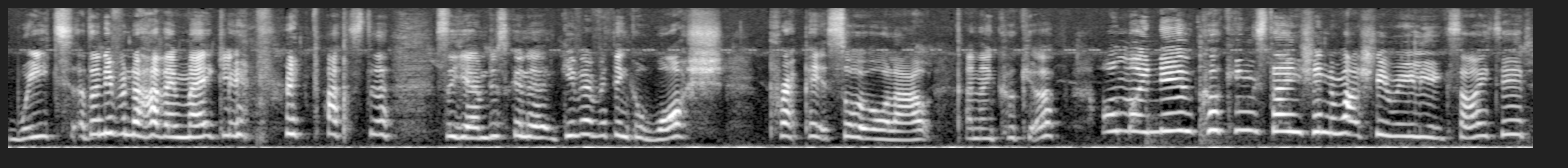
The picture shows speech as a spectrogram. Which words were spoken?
wheat. I don't even know how they make gluten-free pasta. So yeah, I'm just going to give everything a wash prep it, sort it all out, and then cook it up on my new cooking station. I'm actually really excited.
